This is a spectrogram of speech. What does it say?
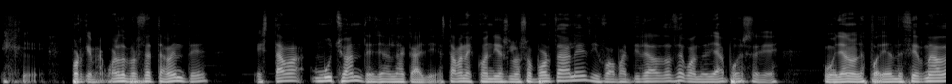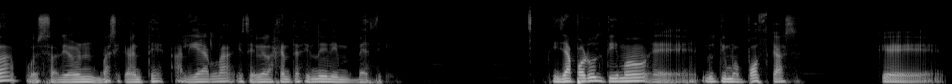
porque me acuerdo perfectamente, estaba mucho antes ya en la calle. Estaban escondidos los soportales y fue a partir de las 12 cuando ya, pues, eh, como ya no les podían decir nada, pues salieron básicamente a liarla y se vio la gente haciendo el imbécil. Y ya por último, eh, el último podcast que,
